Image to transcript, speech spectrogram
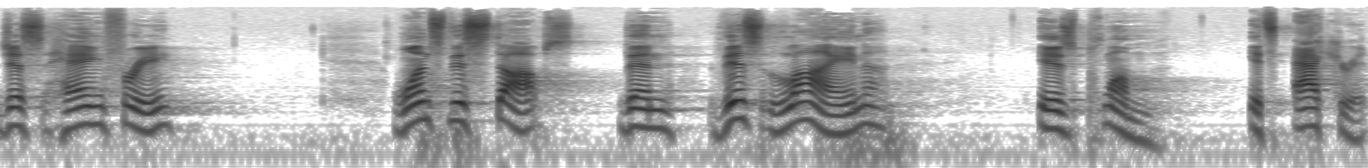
just hang free, once this stops, then this line is plumb. It's accurate.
